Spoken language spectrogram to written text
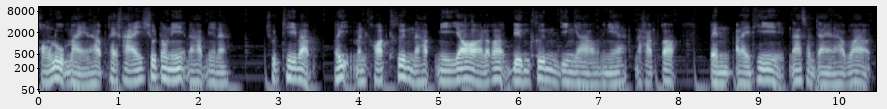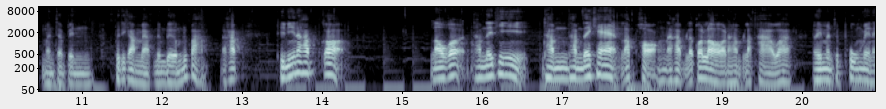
ของลูปใหม่นะครับ คล้ายๆ ชุดตรงนี้นะครับ นี่นะ ชุดที่แบบ เฮ้ยมันคอร์สขึ้นนะครับ มีย่อแล้วก็ดึงขึ้นยิงยาวอย่างเงี้ยนะครับ ก็เป็นอะไรที่น่าสนใจนะครับว่ามันจะเป็นพฤติกรรมแบบเดิมๆหรือเปล่านะครับ ทีนี้นะครับก็เราก็ทำได้ที่ทำทำได้แค่รับของนะครับ แล้วก็รอนะครับราคาว่าเฮ้ยมันจะพุ่งไปใน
